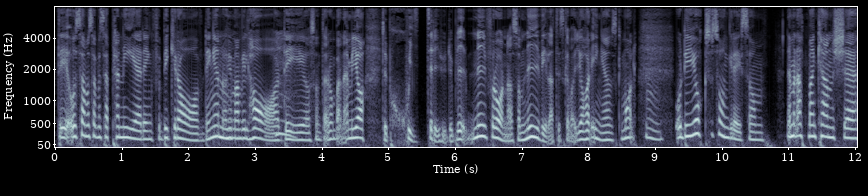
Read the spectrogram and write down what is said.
det, och samma sak med så planering för begravningen och hur man vill ha det och sånt där. Hon bara, nej men jag typ skiter i hur det blir. Ni får ordna som ni vill att det ska vara, jag har inga önskemål. Och det är ju också sån grej som Nej, men att man kanske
